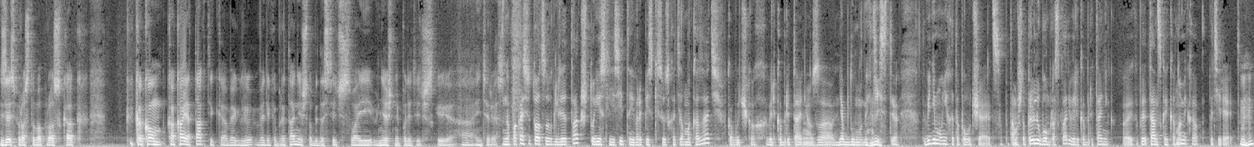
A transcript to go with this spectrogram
Здесь просто вопрос, как, каком, какая тактика Великобритании, чтобы достичь свои внешнеполитические а, интересы? Но пока ситуация выглядит так, что если действительно Европейский Союз хотел наказать, в кавычках, Великобританию за необдуманные действия, то, видимо, у них это получается. Потому что при любом раскладе Великобритания, британская экономика потеряет. Угу.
